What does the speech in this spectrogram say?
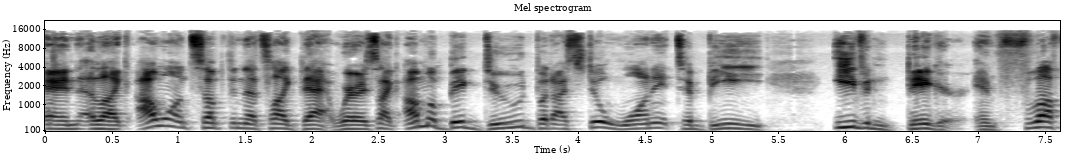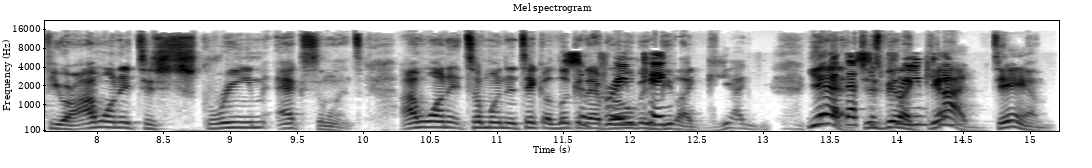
And like I want something that's like that, where it's like I'm a big dude, but I still want it to be even bigger and fluffier. I wanted to scream excellence. I wanted someone to take a look at that Supreme robe and be like, yeah, yeah, that just be like, Supreme King? God damn,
